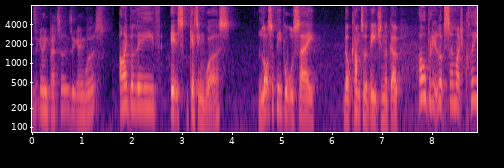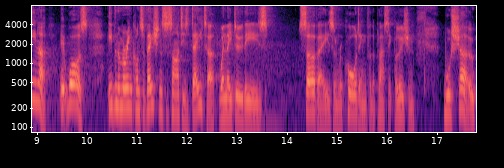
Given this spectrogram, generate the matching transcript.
Is it getting better? Is it getting worse? I believe it's getting worse. Lots of people will say, they'll come to the beach and they'll go, Oh, but it looks so much cleaner. It was. Even the Marine Conservation Society's data, when they do these surveys and recording for the plastic pollution, will show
